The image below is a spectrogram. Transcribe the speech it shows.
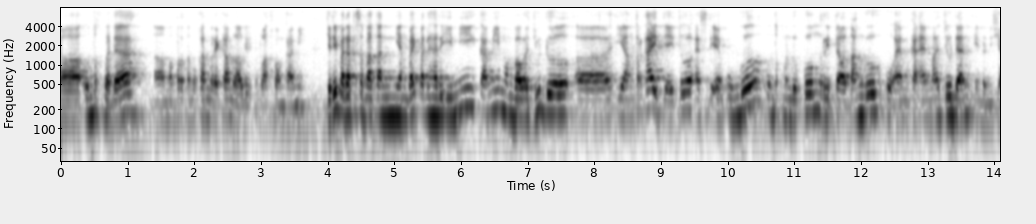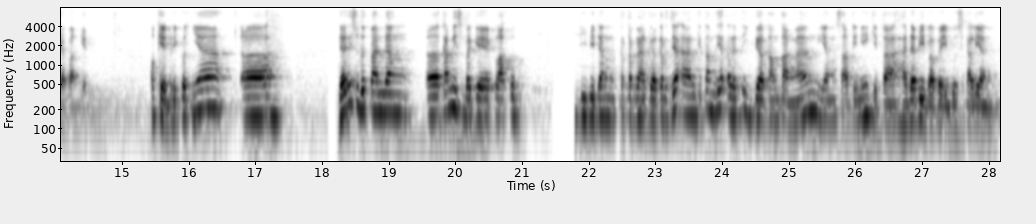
uh, untuk kepada uh, mempertemukan mereka melalui platform kami. Jadi pada kesempatan yang baik pada hari ini kami membawa judul uh, yang terkait yaitu SDM unggul untuk mendukung retail tangguh, UMKM maju dan Indonesia bangkit. Oke, berikutnya uh, dari sudut pandang uh, kami sebagai pelaku di bidang ketenaga kerjaan, kita melihat ada tiga tantangan yang saat ini kita hadapi Bapak Ibu sekalian.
